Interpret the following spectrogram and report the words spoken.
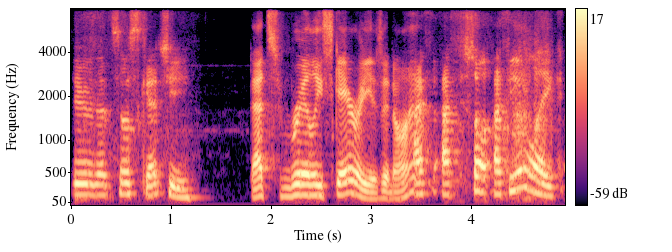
Dude, that's so sketchy. That's really scary, is it not? I, I so I feel like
